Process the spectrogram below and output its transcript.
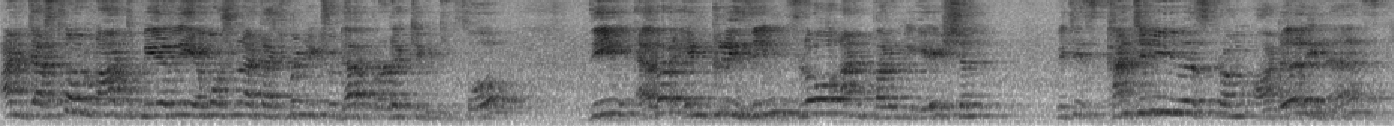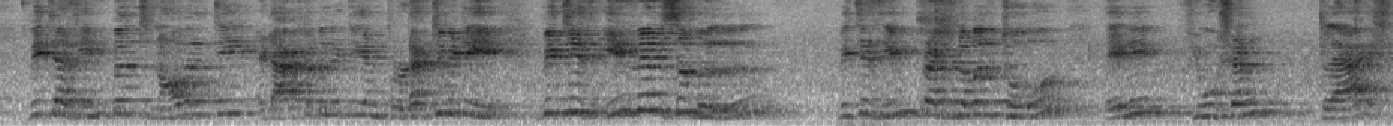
And just now, not merely emotional attachment, it should have productivity. So, the ever increasing flow and permeation, which is continuous from orderliness, which has inbuilt novelty, adaptability, and productivity, which is invincible, which is impregnable to any fusion, clash,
